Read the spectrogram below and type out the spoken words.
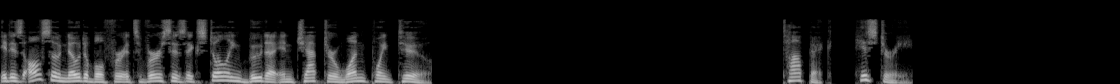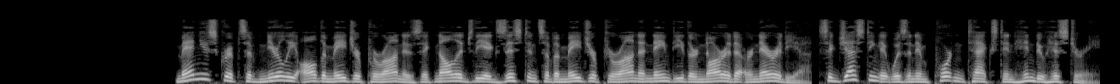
It is also notable for its verses extolling Buddha in chapter 1.2. History Manuscripts of nearly all the major Puranas acknowledge the existence of a major Purana named either Narada or Naradiya, suggesting it was an important text in Hindu history.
